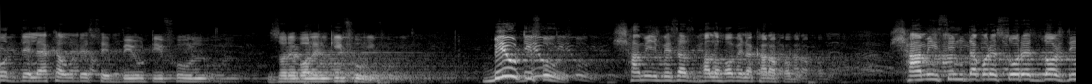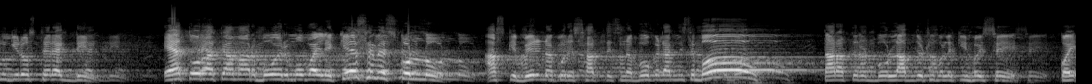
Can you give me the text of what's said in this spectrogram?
মধ্যে লেখা উঠেছে বিউটিফুল জোরে বলেন, কি ফুল? বিউটিফুল স্বামীর মেজাজ ভালো হবে না খারাপ হবে? স্বামী চিন্তা করে চোরের দশ দিন, গৃহস্থের একদিন। এত রাতে আমার বউয়ের মোবাইলে কে এসএমএস করল? আজকে বের না করে ছাড়তেছি না। বউকে ডাক দিছে, বউ! তাড়াতাড়ি বউ লাভ দিয়ে বলে, কি হয়েছে? কয়,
